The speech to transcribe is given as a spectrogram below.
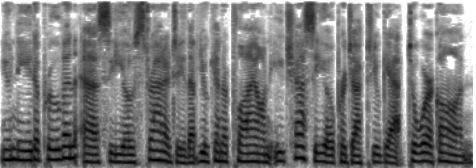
you need a proven SEO strategy that you can apply on each SEO project you get to work on.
